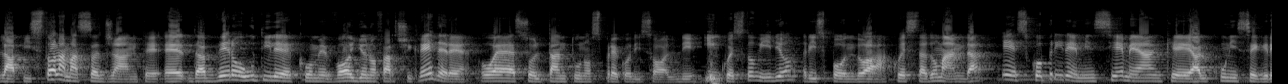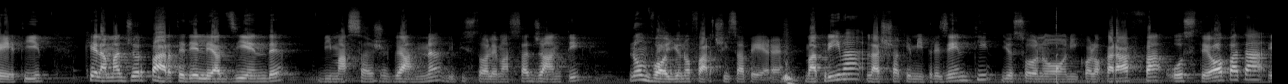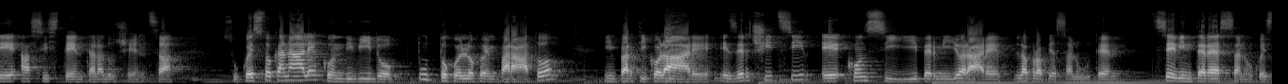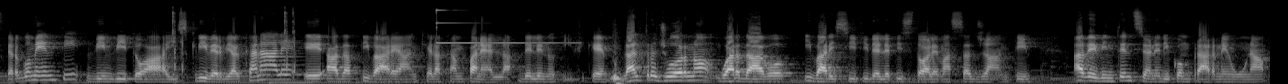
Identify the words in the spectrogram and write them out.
La pistola massaggiante è davvero utile come vogliono farci credere o è soltanto uno spreco di soldi? In questo video rispondo a questa domanda e scopriremo insieme anche alcuni segreti che la maggior parte delle aziende di massage gun, di pistole massaggianti, non vogliono farci sapere. Ma prima lascia che mi presenti, io sono Nicolò Caraffa, osteopata e assistente alla docenza. Su questo canale condivido tutto quello che ho imparato, in particolare esercizi e consigli per migliorare la propria salute. Se vi interessano questi argomenti vi invito a iscrivervi al canale e ad attivare anche la campanella delle notifiche. L'altro giorno guardavo i vari siti delle pistole massaggianti, avevo intenzione di comprarne una.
